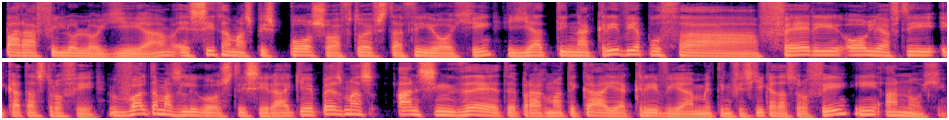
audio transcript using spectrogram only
παραφιλολογία, εσύ θα μας πεις πόσο αυτό ευσταθεί ή όχι, για την ακρίβεια που θα φέρει όλη αυτή η καταστροφή. Βάλτε μας λίγο στη σειρά και πες μας αν συνδέεται πραγματικά η ακρίβεια με την φυσική καταστροφή ή αν όχι.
